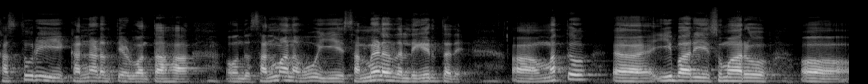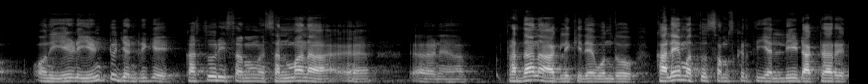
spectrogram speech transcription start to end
ಕಸ್ತೂರಿ ಕನ್ನಡ ಅಂತ ಹೇಳುವಂತಹ ಒಂದು ಸನ್ಮಾನವು ಈ ಸಮ್ಮೇಳನದಲ್ಲಿ ಇರ್ತದೆ. ಮತ್ತು ಈ ಬಾರಿ ಸುಮಾರು ಒಂದು ಏಳು ಎಂಟು ಜನರಿಗೆ ಕಸ್ತೂರಿ ಸಮ್ ಸನ್ಮಾನ ಪ್ರದಾನ ಆಗಲಿಕ್ಕಿದೆ. ಒಂದು ಕಲೆ ಮತ್ತು ಸಂಸ್ಕೃತಿಯಲ್ಲಿ ಡಾಕ್ಟರ್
